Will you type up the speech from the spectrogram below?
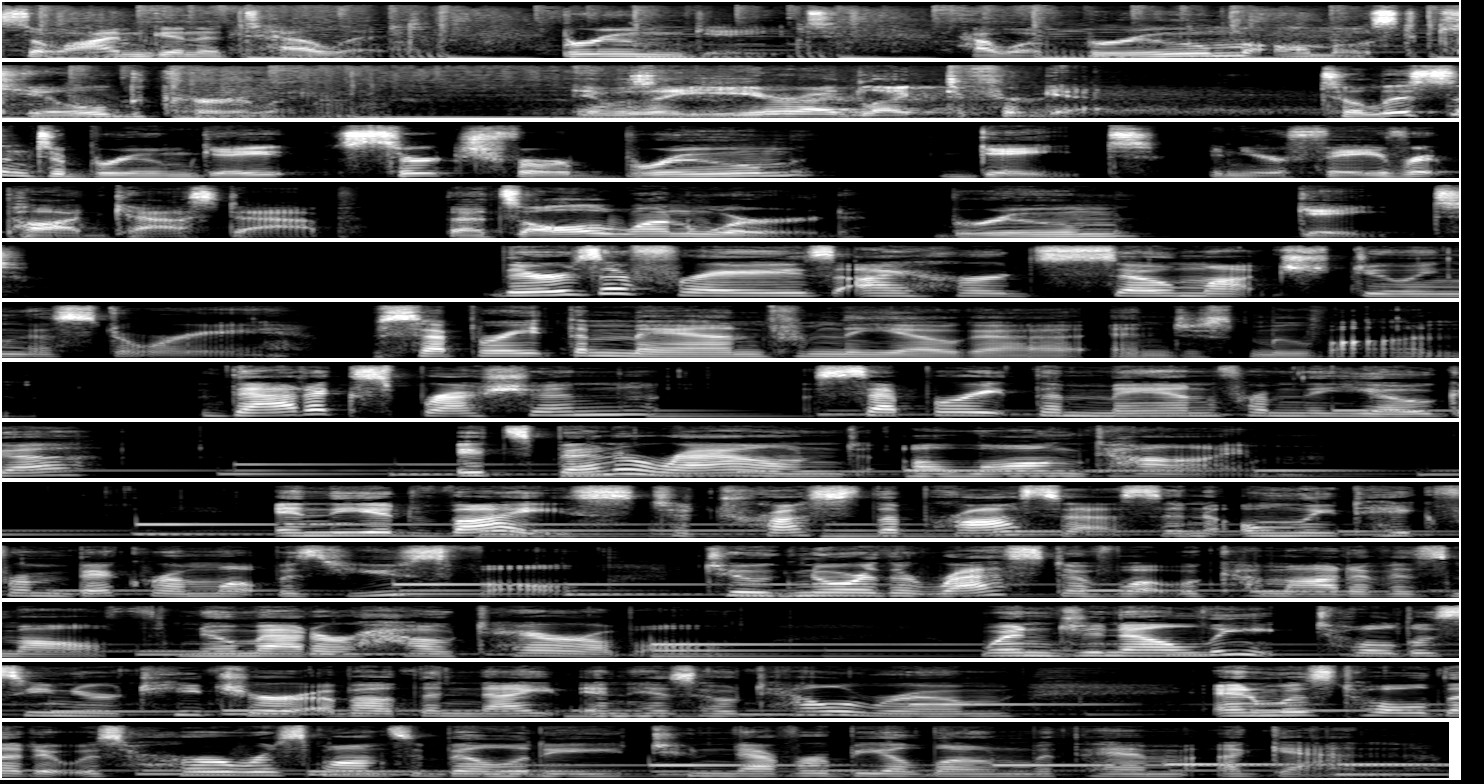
so I'm going to tell it. Broomgate How a Broom Almost Killed Curling. It was a year I'd like to forget. To listen to Broomgate, search for Broomgate in your favorite podcast app. That's all one word Broomgate. There's a phrase I heard so much doing this story separate the man from the yoga and just move on. That expression, separate the man from the yoga, it's been around a long time and the advice to trust the process and only take from Bikram what was useful, to ignore the rest of what would come out of his mouth, no matter how terrible. When Janelle Leet told a senior teacher about the night in his hotel room and was told that it was her responsibility to never be alone with him again.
